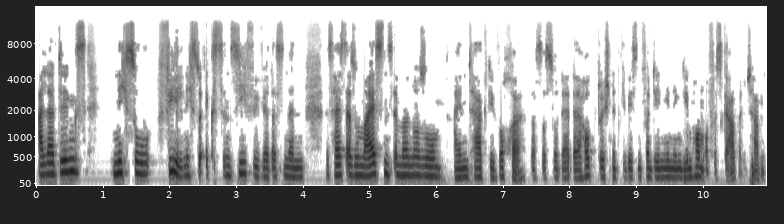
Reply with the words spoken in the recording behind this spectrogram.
Allerdings nicht so viel, nicht so extensiv, wie wir das nennen. Das heißt also meistens immer nur so einen Tag die Woche. Das ist so der, der Hauptdurchschnitt gewesen von denjenigen, die im Homeoffice gearbeitet haben.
